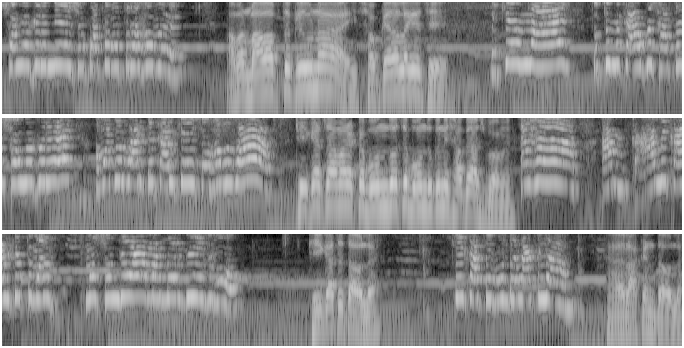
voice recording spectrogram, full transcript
সঙ্গে করে নিয়ে এসো কথাবার্তা হবে। আমার মা বাপ তো কেউ নাই সব কেরা লেগেছে। কেউ নাই তো তুমি কাউকে সাথে সঙ্গে করে আমাদের বাড়িতে কালকে এসো হবে বাপ ঠিক আছে আমার একটা বন্ধু আছে বন্ধুকে নিয়ে সাথে আসব আমি। হ্যাঁ হ্যাঁ আম- আমি কালকে তোমার সঙ্গে আমার মেয়ের বিয়ে দেবো। ঠিক আছে তাহলে। ঠিক আছে ফোনটা রাখলাম। হ্যাঁ রাখেন তাহলে।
